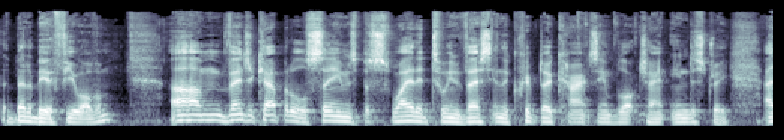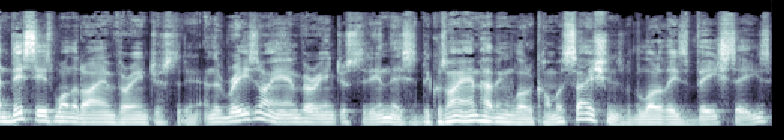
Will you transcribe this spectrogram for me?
there better be a few of them. Um, venture capital seems persuaded to invest in the cryptocurrency and blockchain industry. And this is one that I am very interested in. And the reason I am very interested in this is because I am having a lot of conversations with a lot of these VCs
